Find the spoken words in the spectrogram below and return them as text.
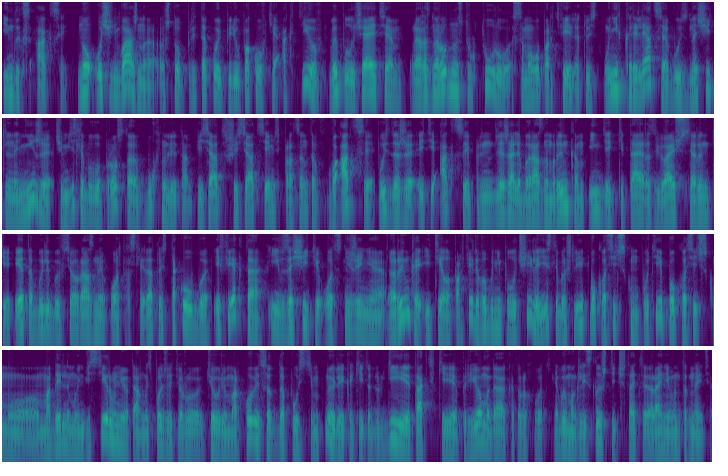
индекс акций. Но очень важно, что при такой переупаковке упаковке активов вы получаете разнородную структуру самого портфеля. То есть у них корреляция будет значительно ниже, чем если бы вы просто бухнули там 50, 60, 70 процентов в акции. Пусть даже эти акции принадлежали бы разным рынкам, Индия, Китай, развивающиеся рынки, и это были бы все разные отрасли. Да? То есть такого бы эффекта и в защите от снижения рынка и тела портфеля вы бы не получили, если бы шли по классическому пути, по классическому модельному инвестированию, там, используя теорию Марковица, допустим, ну или какие-то другие тактики, приемы, да, о которых вот вы могли слышать и читать ранее в интернете.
